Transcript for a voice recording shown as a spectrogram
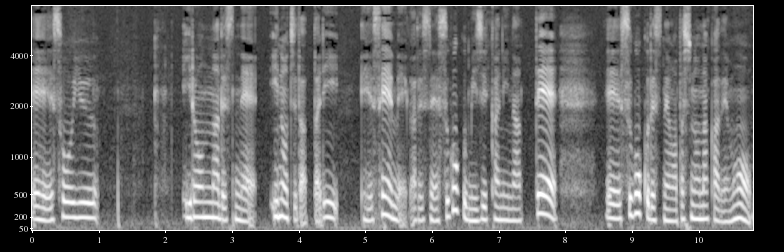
えー、そういういろんなですね命だったり、えー、生命がですねすごく身近になって、えー、すごくですね私の中でも、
